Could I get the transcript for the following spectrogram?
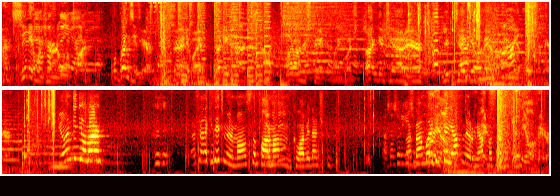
I haven't seen anyone here in a hastayım long yani time. böyle. What brings you here? Anyway, I need out. I don't understand your language. I can get you out of here. You can take the elevator behind me and leave from here. Canım gidiyor lan. Ben şu an hareket etmiyorum. Mouse'la parmağım klavyeden çıkıyor. Asansöre Bak geçin. ben bu hareketleri yapmıyorum yapma Wait, sen. Get in the elevator.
